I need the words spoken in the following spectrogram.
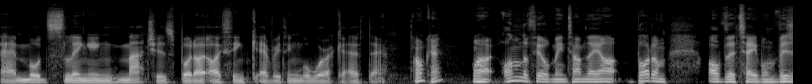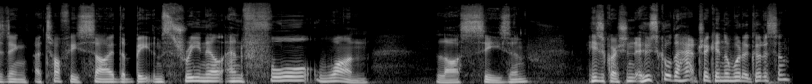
uh, mudslinging matches, but I, I think everything will work out there. Okay. Well, on the field, meantime, they are bottom of the table and visiting a Toffee side that beat them 3 0 and 4 1 last season. Here's a question Who scored the hat trick in the wood at Goodison?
